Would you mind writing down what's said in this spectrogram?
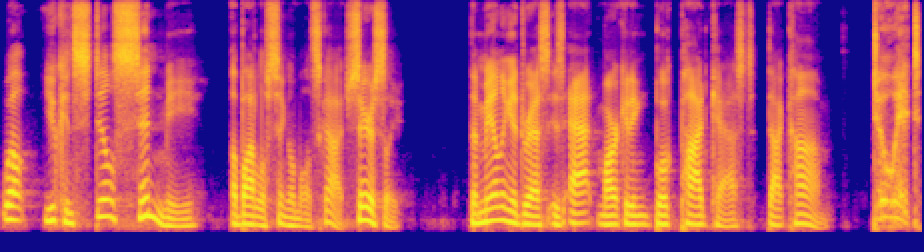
Well, you can still send me a bottle of single malt scotch. Seriously. The mailing address is at marketingbookpodcast.com. Do it.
